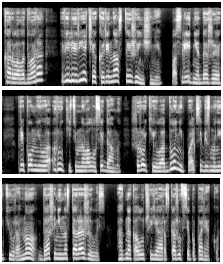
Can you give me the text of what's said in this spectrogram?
Карлова двора вели речь о коренастой женщине. Последняя даже припомнила руки темноволосой дамы, широкие ладони, пальцы без маникюра, но Даша не насторожилась. Однако лучше я расскажу все по порядку.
